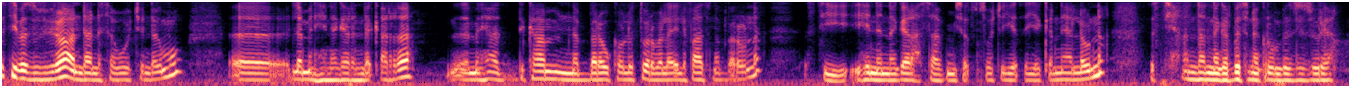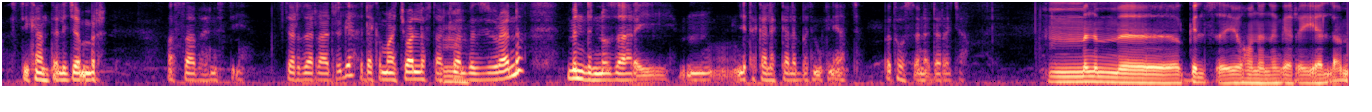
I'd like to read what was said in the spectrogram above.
እስቲ በዚህ ዙሪያ አንዳንድ ሰዎችን ደግሞ ለምን ይሄ ነገር እንደቀረ ምን ያህል ድካም ነበረው፣ ከሁለት ወር በላይ ልፋት ነበረውና እስቲ ይህንን ነገር ሀሳብ የሚሰጡን ሰዎች እየጠየቅን ያለውና እስቲ አንዳንድ ነገር ብትነግሩን በዚህ ዙሪያ። እስቲ ካንተ ልጀምር፣ ሀሳብህን እስቲ ዘርዘር አድርገህ ደክማችኋል፣ ለፍታችኋል በዚህ ዙሪያ ና ምንድን ነው ዛሬ የተከለከለበት ምክንያት በተወሰነ ደረጃ? ምንም ግልጽ የሆነ ነገር የለም።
